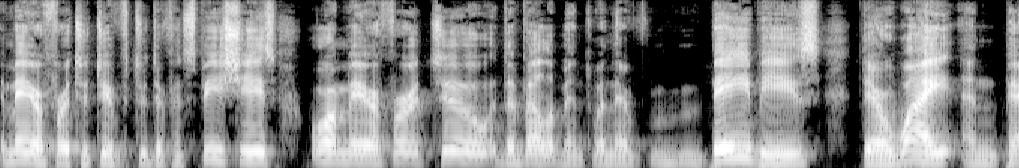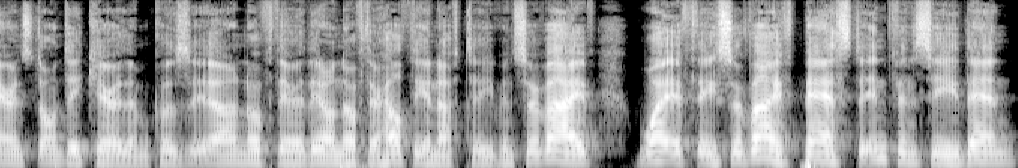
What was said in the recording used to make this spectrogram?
It may refer to two, two different species, or it may refer to development. When they're babies, they're white, and parents don't take care of them because I don't know if they're they don't know if they're healthy enough to even survive. Why, if they survive past infancy, then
